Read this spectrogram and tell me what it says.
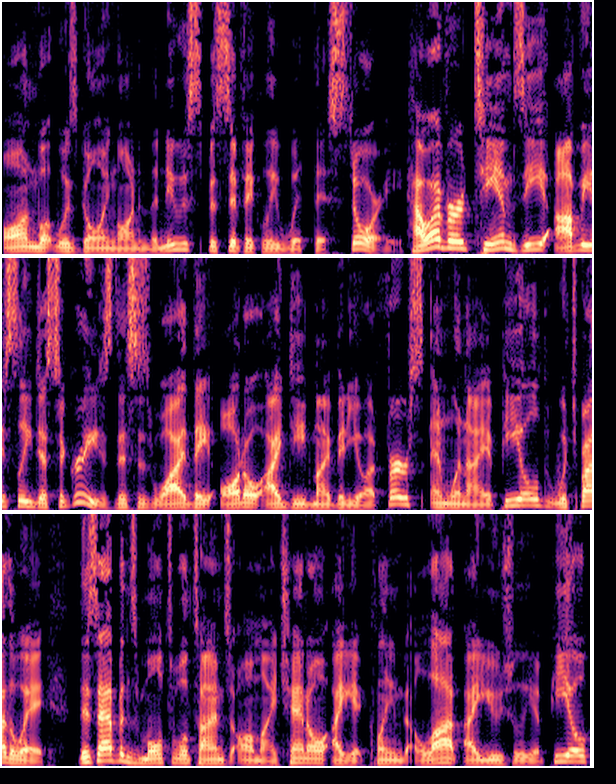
on what was going on in the news, specifically with this story. However, TMZ obviously disagrees. This is why they auto ID'd my video at first. And when I appealed, which by the way, this happens multiple times on my channel, I get claimed a lot. I usually appeal,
